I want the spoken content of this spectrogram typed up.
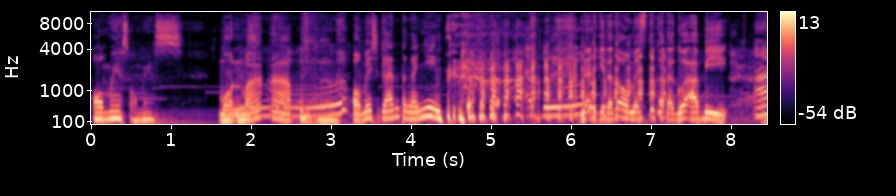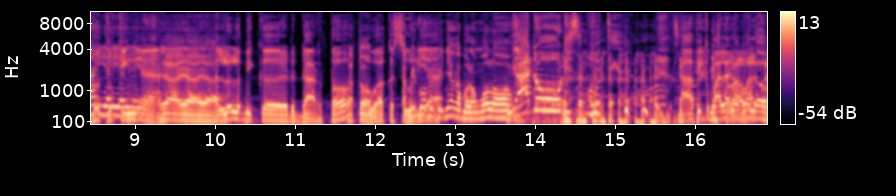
omes omes. Mohon maaf. Omes ganteng anjing. Aduh. Nah di kita tuh Omes tuh kata gue Abi. Ah, good iya, iya, lookingnya. ya ya ya Lu lebih ke Darto, Gatot. gua ke tapi gua Surya. pipinya gak bolong-bolong Enggak aduh disebut. Tapi kepala lo bolong.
